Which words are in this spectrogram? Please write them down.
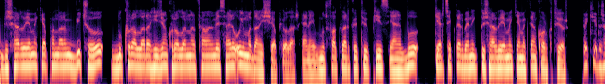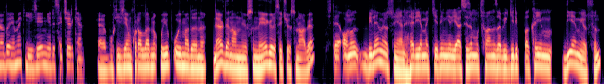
dışarıda yemek yapanların birçoğu bu kurallara, hijyen kurallarına falan vesaire uymadan iş yapıyorlar. Yani mutfaklar kötü, pis. Yani bu gerçekler beni dışarıda yemek yemekten korkutuyor. Peki dışarıda yemek yiyeceğin yeri seçerken yani bu hijyen kurallarına uyup uymadığını nereden anlıyorsun? Neye göre seçiyorsun abi? İşte onu bilemiyorsun yani. Her yemek yediğin yer ya sizin mutfağınıza bir girip bakayım diyemiyorsun.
